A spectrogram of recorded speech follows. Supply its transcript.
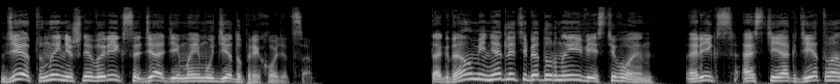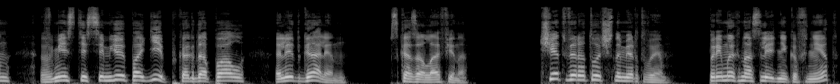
Дед нынешнего Рикса дядей моему деду приходится. Тогда у меня для тебя дурные вести, воин. Рикс Астияк Детван вместе с семьей погиб, когда пал Литгален, сказала Афина. Четверо точно мертвы. Прямых наследников нет,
